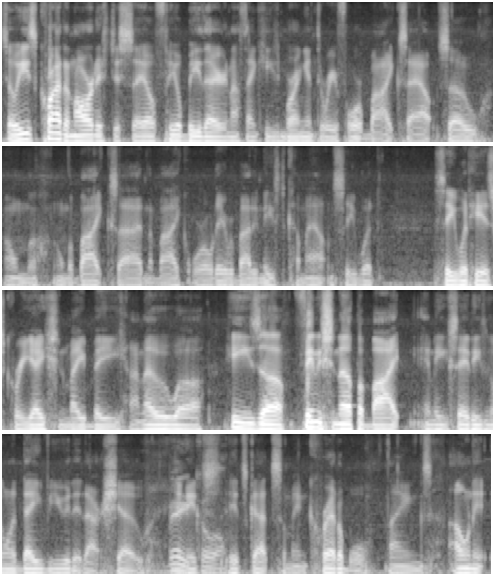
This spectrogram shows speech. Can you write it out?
So he's quite an artist himself. He'll be there, and I think he's bringing three or four bikes out. So on the on the bike side and the bike world, everybody needs to come out and see what see what his creation may be. I know uh, he's uh, finishing up a bike, and he said he's going to debut it at our show. Very and it's, cool. It's got some incredible things on it.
